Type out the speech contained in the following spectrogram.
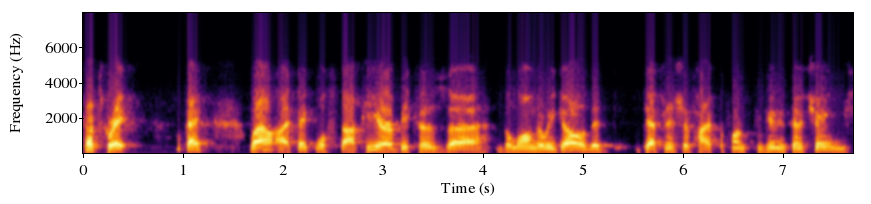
That's great. Okay. Well, I think we'll stop here because uh, the longer we go, the definition of high performance computing is going to change.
